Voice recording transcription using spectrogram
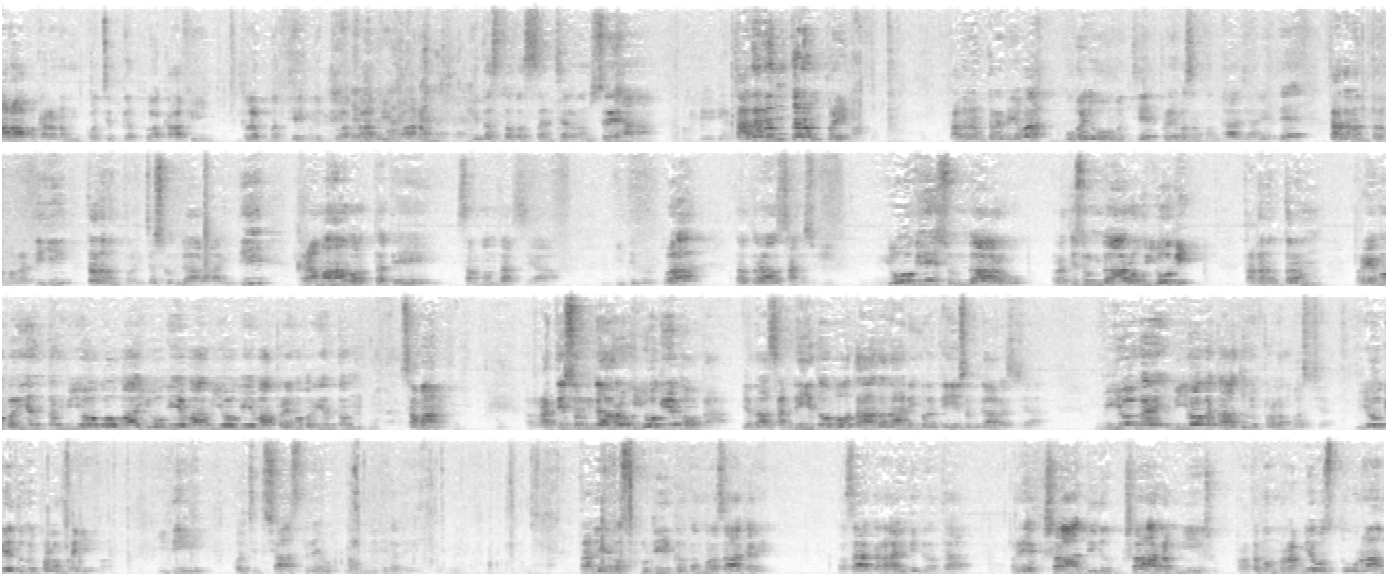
आलापकरणं क्वचित् गत्वा काफ़ी क्लब् मध्ये मिलित्वा काफ़ी पानम् इतस्ततः सञ्चरणं स्नेहः तदनन्तरं प्रेम तदनन्तरमेव उभयोः मध्ये प्रेमसम्बन्धः जायते तदनन्तरं रतिः तदनन्तरं च शृङ्गारः इति क्रमः वर्तते सम्बन्धस्य इति कृत्वा तत्र योगे शृङ्गारौ, रतिशृङ्गारौ योगे। तदनन्तरं प्रेमपर्यन्तं वियोगो वा योगे वा वियोगे वा प्रेमपर्यन्तं समानम् रतिशृङ्गारौ योगे भवतः। यदा सन्निहितो भवतः, तदानीं रतिः शृङ्गारस्य वियोग, वियोगतः तु विप्रलम्भश्च। वियोगे तु विप्रलम्भ एव। इति क्वचित् शास्त्रे उक्तम् इति कथयति। तदेव स्फुटीकृतं रसाकरे। रसाकरः इति ग्रन्थः प्रेक्षा दिदृक्षा रम्येषु प्रथमं रम्यवस्तूनां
